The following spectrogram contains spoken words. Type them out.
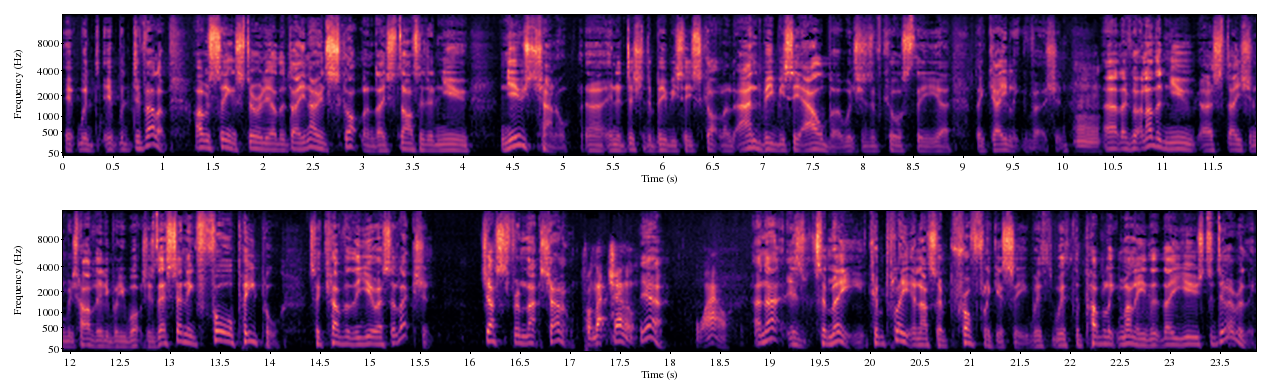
it would it would develop. I was seeing a story the other day. You know, in Scotland they started a new news channel uh, in addition to BBC Scotland and BBC Alba, which is of course the uh, the Gaelic version. Uh, they've got another new uh, station which hardly anybody watches. They're sending four people to cover the US election just from that channel. From that channel? Yeah. Wow. And that is, to me, complete and utter profligacy with, with the public money that they use to do everything.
